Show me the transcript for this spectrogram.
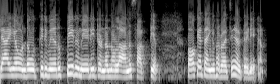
പക്വതയില്ലായ്ക കൊണ്ട് ഒത്തിരി വെറുപ്പീര് നേടിയിട്ടുണ്ടെന്നുള്ളതാണ് സത്യം. അപ്പോൾ okay thank you for watching അടുത്ത വീഡിയോ കാണാം.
